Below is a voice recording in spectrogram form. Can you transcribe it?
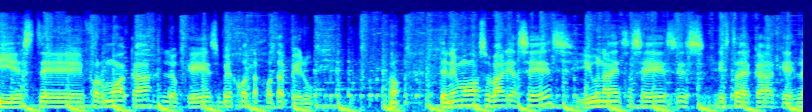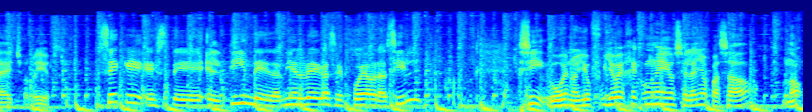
Y este, formó acá lo que es BJJ Perú, ¿no? Tenemos varias sedes y una de esas sedes es esta de acá, que es la de Chorrillos. Sé que este, el team de Daniel Vega se fue a Brasil. Sí, bueno, yo, yo viajé con ellos el año pasado, ¿no?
